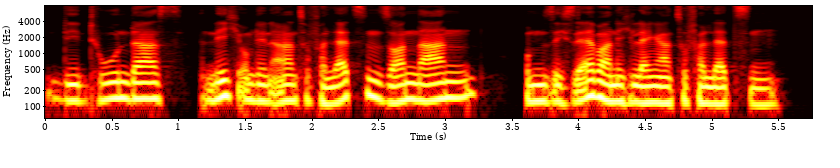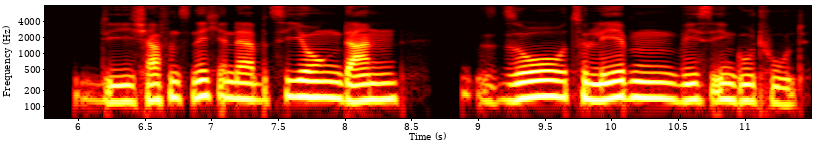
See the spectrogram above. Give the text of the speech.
die tun das nicht, um den anderen zu verletzen, sondern um sich selber nicht länger zu verletzen. Die schaffen es nicht in der Beziehung dann so zu leben, wie es ihnen gut tut.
